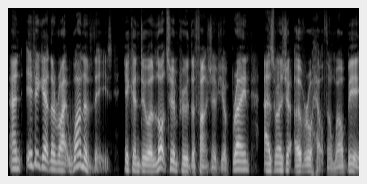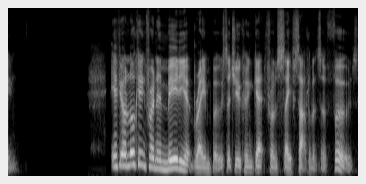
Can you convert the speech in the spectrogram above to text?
and if you get the right one of these, it can do a lot to improve the function of your brain as well as your overall health and well being. If you're looking for an immediate brain boost that you can get from safe supplements and foods,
